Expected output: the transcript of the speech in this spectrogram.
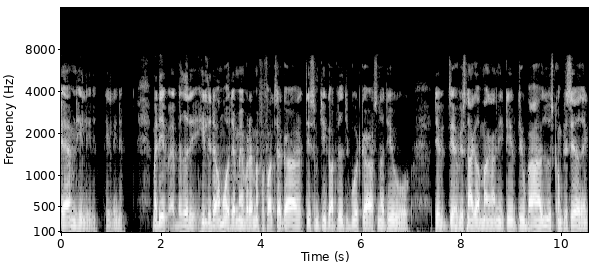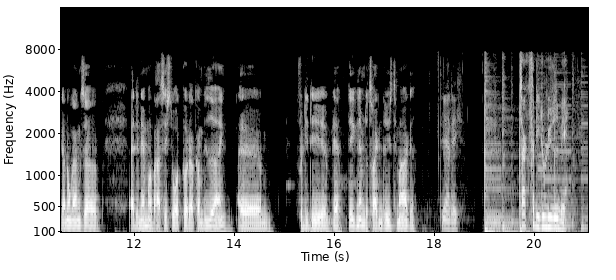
Ja, men helt enig. Helt enig. Men det, hvad hedder det, hele det der område der med, hvordan man får folk til at gøre det, som de godt ved, de burde gøre, og sådan noget, det er jo, det, det har vi jo snakket om mange gange, det, det er jo bare yderst kompliceret, ikke? og nogle gange så er det nemmere bare at se stort på det og komme videre, ikke? Øh, fordi det, ja, det er ikke nemt at trække en gris til markedet. Det er det ikke. Tak fordi du lyttede med.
